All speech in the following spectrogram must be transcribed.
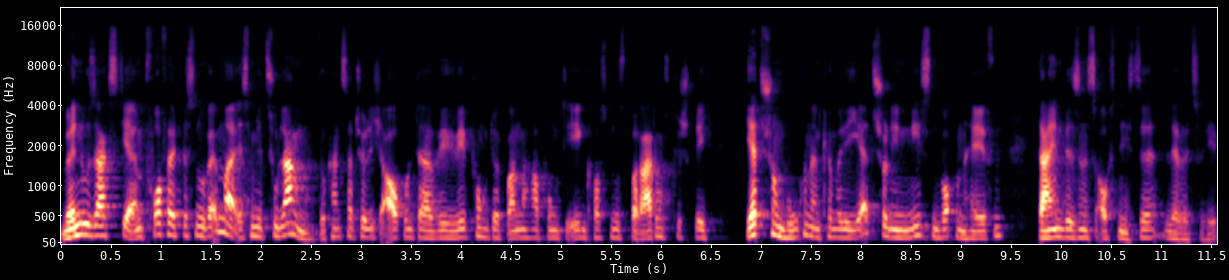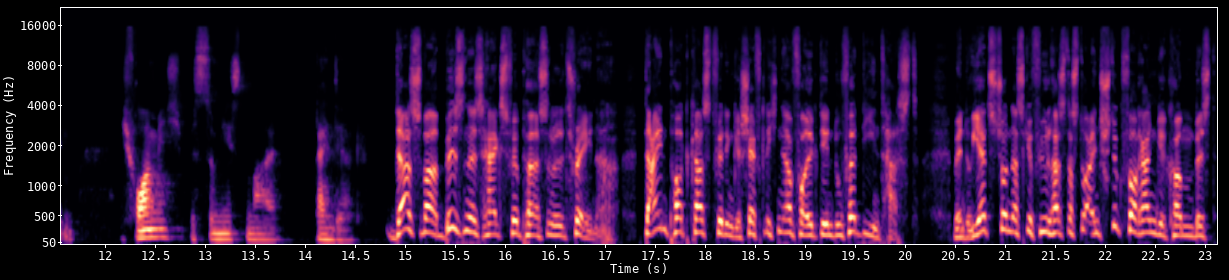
Wenn du sagst, ja, im Vorfeld bis November ist mir zu lang, du kannst natürlich auch unter www.dirkwannmacher.de ein kostenloses Beratungsgespräch jetzt schon buchen, dann können wir dir jetzt schon in den nächsten Wochen helfen, dein Business aufs nächste Level zu heben. Ich freue mich, bis zum nächsten Mal. Dein Dirk. Das war Business Hacks für Personal Trainer. Dein Podcast für den geschäftlichen Erfolg, den du verdient hast. Wenn du jetzt schon das Gefühl hast, dass du ein Stück vorangekommen bist,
